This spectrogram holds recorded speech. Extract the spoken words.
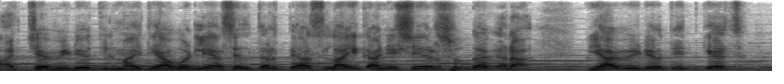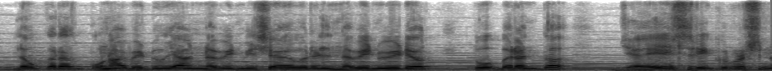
आजच्या व्हिडिओतील माहिती आवडली असेल तर त्यास लाईक आणि शेअरसुद्धा करा. या व्हिडिओ तितकेच. लवकरच पुन्हा भेटूया नवीन विषयावरील नवीन व्हिडिओत. तोपर्यंत जय श्री कृष्ण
